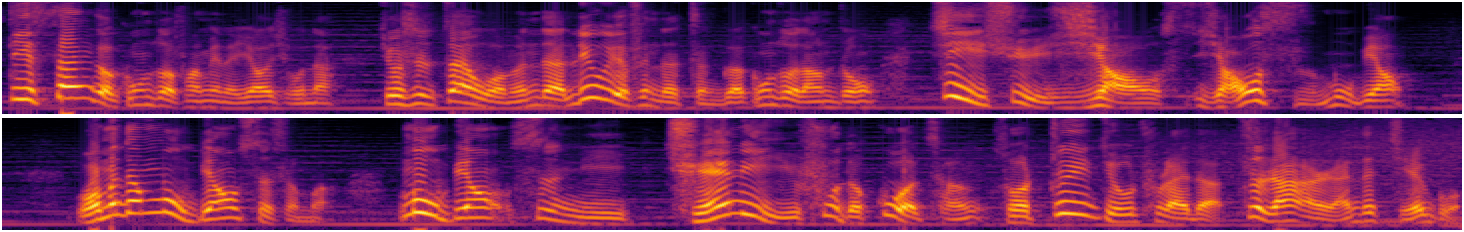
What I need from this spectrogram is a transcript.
第三个工作方面的要求呢，就是在我们的六月份的整个工作当中，继续咬咬死目标。我们的目标是什么？目标是你全力以赴的过程所追求出来的自然而然的结果。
